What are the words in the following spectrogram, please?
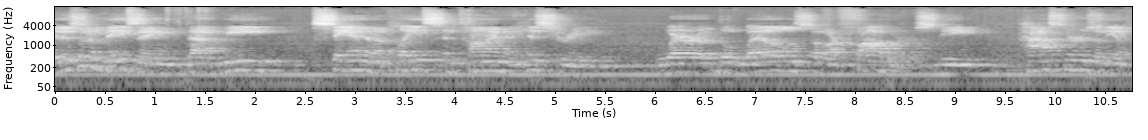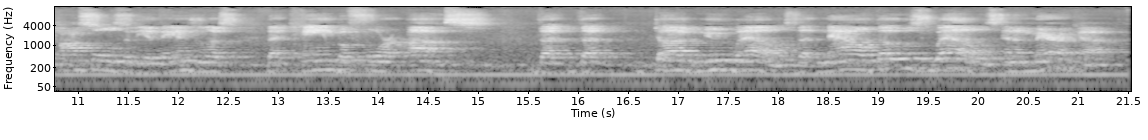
It isn't amazing that we stand in a place and time in history where the wells of our fathers, the pastors and the apostles and the evangelists that came before us, that, that dug new wells, that now those wells in America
